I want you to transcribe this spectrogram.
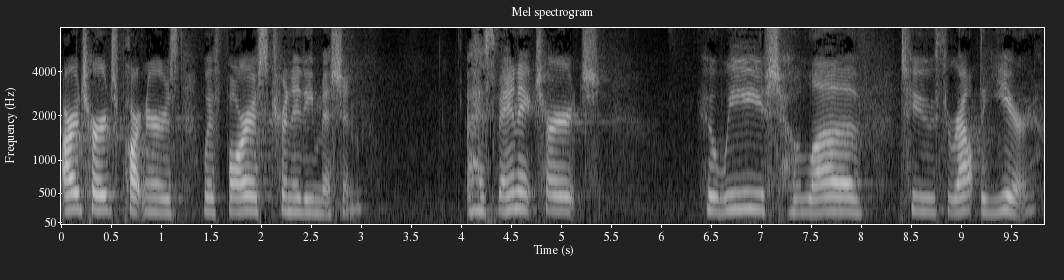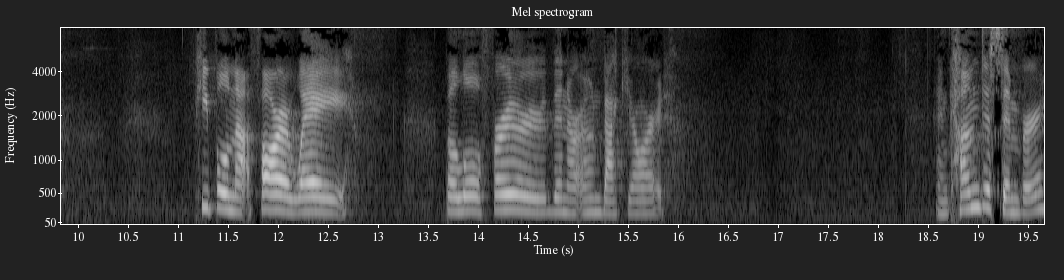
our church partners with Forest Trinity Mission, a Hispanic church who we show love to throughout the year. People not far away, but a little further than our own backyard. And come December,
